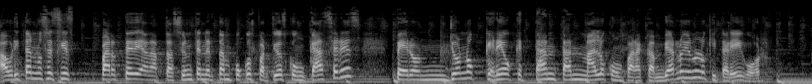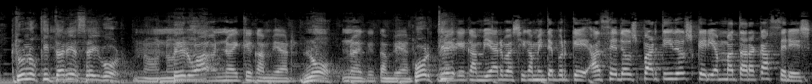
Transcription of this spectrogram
Ahorita no sé si es parte de adaptación tener tan pocos partidos con Cáceres, pero yo no creo que tan tan malo como para cambiarlo. Yo no lo quitaría a Igor. Tú no quitarías a Igor. No, no, pero no, a- no, no hay que cambiar. No. No hay que cambiar. ¿Por qué? No hay que cambiar básicamente porque hace dos partidos querían matar a Cáceres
